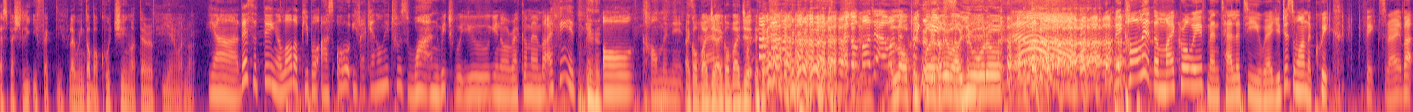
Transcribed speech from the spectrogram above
especially effective? Like when you talk about coaching or therapy and whatnot. yeah, that's the thing. A lot of people ask, "Oh, if I can only choose one, which would you, you know, recommend?" But I think it, it all culminates. I got budget. I right? got budget. I got budget. I A want lot of people are talking about you, though. Yeah. they call it the microwave mentality, where you just want a quick fix, right? But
